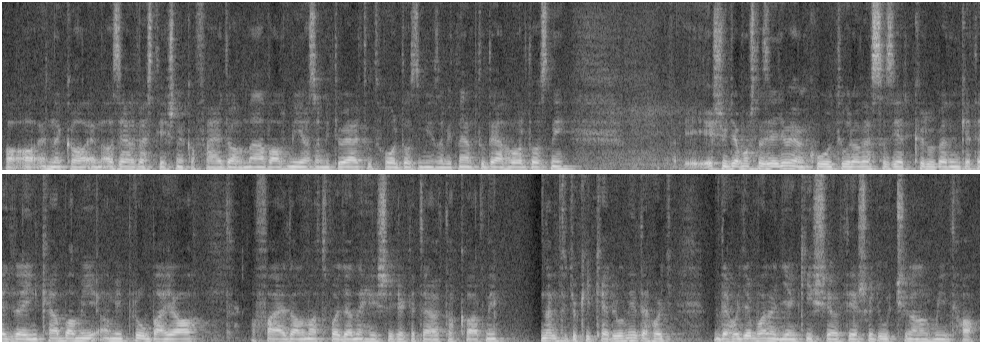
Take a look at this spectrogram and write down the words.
a, a, ennek a, az elvesztésnek a fájdalmával, mi az, amit ő el tud hordozni, mi az, amit nem tud elhordozni. És ugye most ez egy olyan kultúra vesz azért körül bennünket egyre inkább, ami, ami próbálja a fájdalmat vagy a nehézségeket eltakarni. Nem tudjuk kikerülni, de hogy, de hogy van egy ilyen kísértés, hogy úgy csinálunk, mintha.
